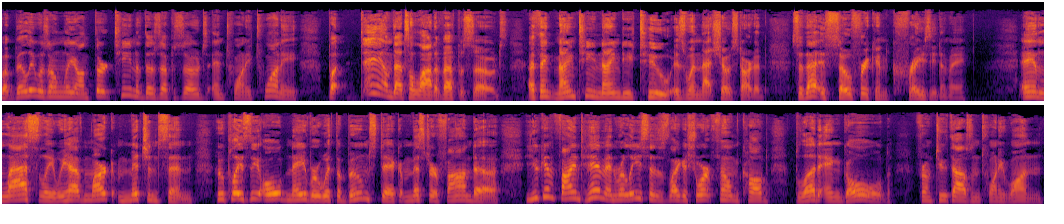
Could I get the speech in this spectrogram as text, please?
but Billy was only on 13 of those episodes in 2020. But damn, that's a lot of episodes. I think 1992 is when that show started. So that is so freaking crazy to me. And lastly, we have Mark Mitchinson, who plays the old neighbor with the boomstick, Mr. Fonda. You can find him in releases like a short film called Blood and Gold from 2021.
